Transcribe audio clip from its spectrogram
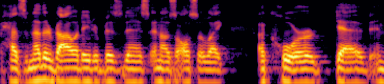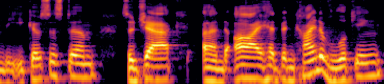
has another validator business and I was also like a core dev in the ecosystem. So Jack and I had been kind of looking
